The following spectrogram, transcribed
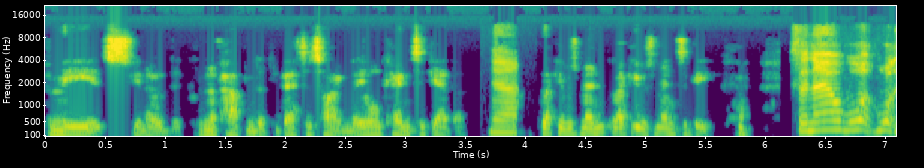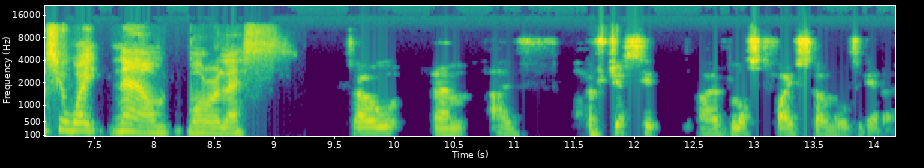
for me, it's, you know, it couldn't have happened at a better time. They all came together. Yeah. Like it was meant, like it was meant to be. so now what, what's your weight now, more or less? So, um, I've, I've just hit, I've lost five stone altogether.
